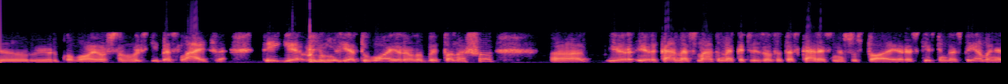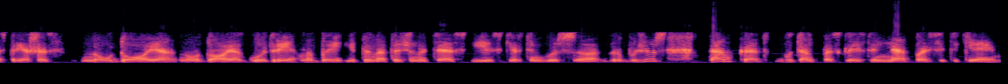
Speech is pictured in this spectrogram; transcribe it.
ir, ir kovoja už savo valstybės laisvę. Taigi Lietuvoje yra labai panašu. Ir, ir ką mes matome, kad vis dėlto tas karas nesustoja. Yra skirtingos priemonės, priešas naudoja, naudoja gudriai, labai įpina tas žinutės į skirtingus uh, drabužius, tam, kad būtent paskleisti nepasitikėjimą.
